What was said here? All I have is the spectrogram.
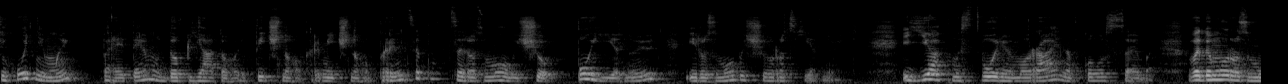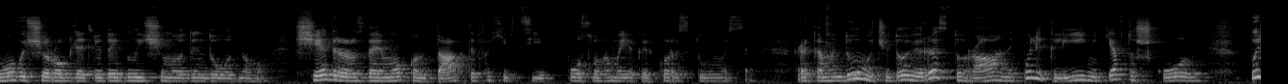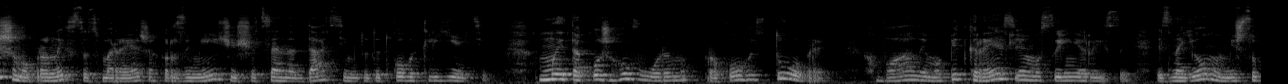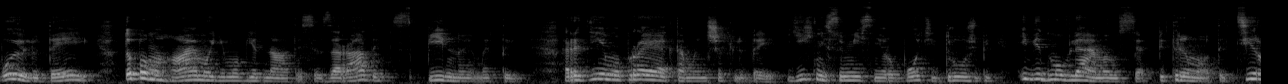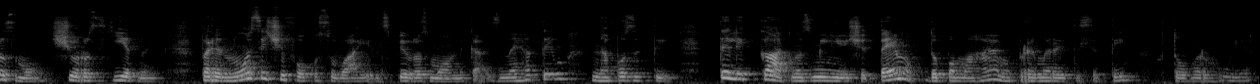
Сьогодні ми перейдемо до п'ятого етичного кармічного принципу це розмови, що поєднують, і розмови, що роз'єднують. Як ми створюємо рай навколо себе, ведемо розмови, що роблять людей ближчими один до одного, щедро роздаємо контакти фахівців, послугами яких користуємося. Рекомендуємо чудові ресторани, поліклініки, автошколи. Пишемо про них в соцмережах, розуміючи, що це надасть їм додаткових клієнтів. Ми також говоримо про когось добре, хвалимо, підкреслюємо сильні риси, знайомимо між собою людей, допомагаємо їм об'єднатися заради спільної мети. Радіємо проектам інших людей, їхній сумісній роботі, дружбі і відмовляємося підтримувати ті розмови, що роз'єднують, переносячи фокус уваги співрозмовника з негативу на позитив. Делікатно змінюючи тему, допомагаємо примиритися тим, хто ворогує.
